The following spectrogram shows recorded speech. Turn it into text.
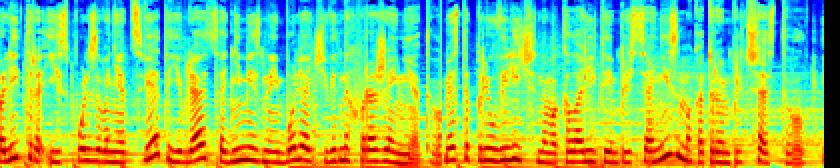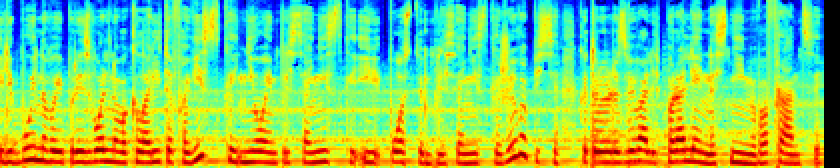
Палитра и использование цвета являются одними из наиболее очевидных выражений этого. Вместо преувеличенного колорита импрессионизма, который им предшествовал, или буйного и произвольного колорита фавистской, неоимпрессионистской и постимпрессионистской итальянской живописи, которые развивались параллельно с ними во Франции,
